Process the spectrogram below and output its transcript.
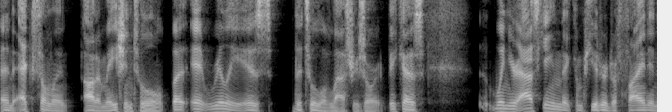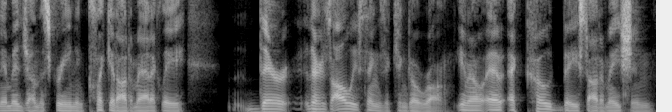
an excellent automation tool, but it really is the tool of last resort because when you're asking the computer to find an image on the screen and click it automatically, there there's always things that can go wrong. You know, a, a code based automation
